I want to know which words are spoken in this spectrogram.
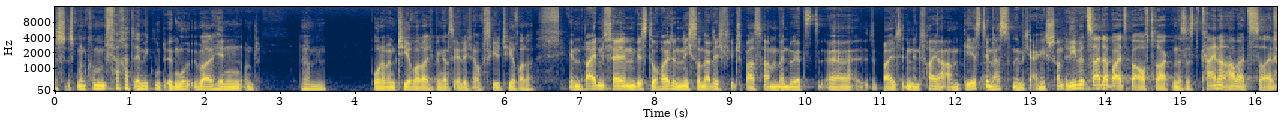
Das ist, man kommt mit dem Fahrrad irgendwie gut irgendwo überall hin und ähm, oder mit dem Tierroller, ich bin ganz ehrlich, auch viel Tierroller. In beiden Fällen wirst du heute nicht sonderlich viel Spaß haben, wenn du jetzt äh, bald in den Feierabend gehst. Den hast du nämlich eigentlich schon. Liebe Zeitarbeitsbeauftragten, das ist keine Arbeitszeit.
